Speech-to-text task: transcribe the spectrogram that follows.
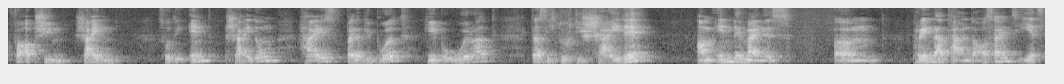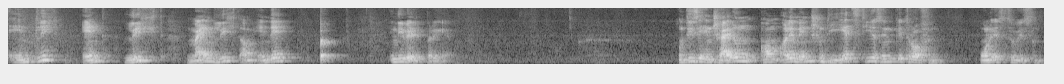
verabschieden, scheiden. So, die Entscheidung heißt bei der Geburt, Gebo Urat, dass ich durch die Scheide am Ende meines ähm, pränatalen Daseins jetzt endlich, endlicht, mein Licht am Ende in die Welt bringe. Und diese Entscheidung haben alle Menschen, die jetzt hier sind, getroffen, ohne es zu wissen.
